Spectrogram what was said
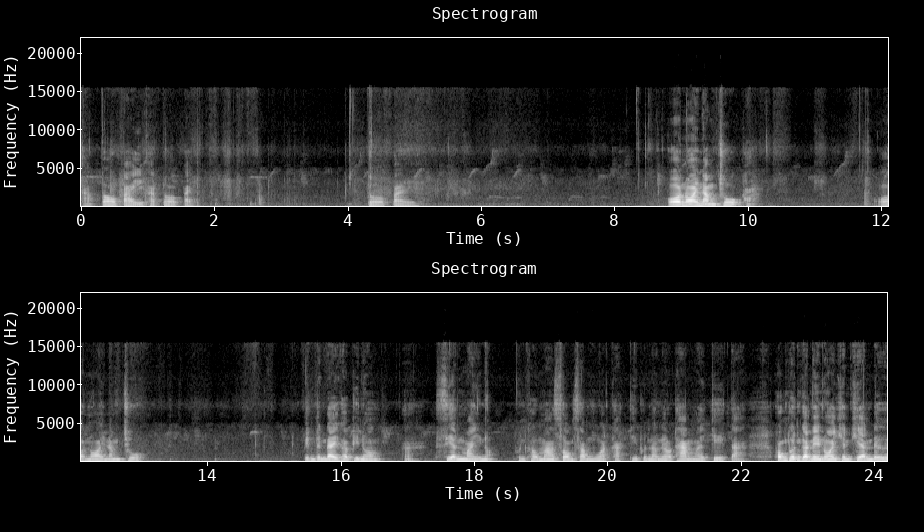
เอาต่อไปค่ะต่อไป ต่อไปอน้อยนำโชคค่ะอน้อยนำโชค เป็นจังใดค่ะพี่น้องอ่าเซียนใหม่เนาะเพิ่นเข้ามาสองสามงวดค่ะ ที่เพิ่นเอาแนวทางมาให้เจตา ของเพิ่นกันในน้อยๆแขนๆเด้อ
